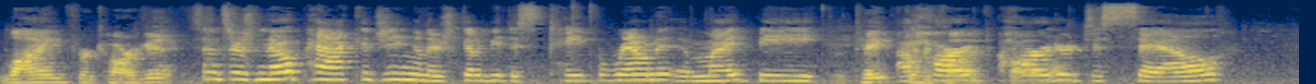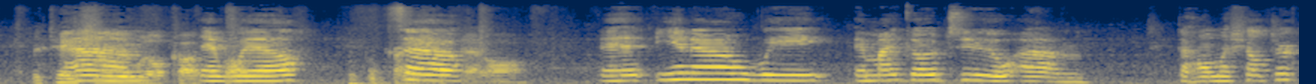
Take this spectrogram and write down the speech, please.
line for Target. Since there's no packaging and there's going to be this tape around it, it might be a hard, harder to sell. The tape Um, really will cause It will. So- that. It, you know, we it might go to um, the homeless shelter.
